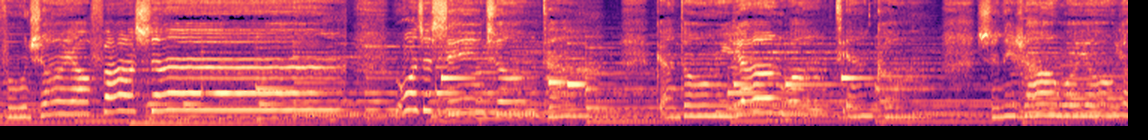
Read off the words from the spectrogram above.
幸福就要发生，握着心中的感动，仰望天空，是你让我拥有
